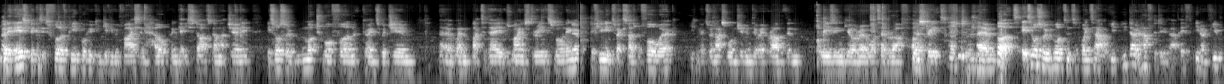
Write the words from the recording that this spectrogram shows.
No. but it is because it's full of people who can give you advice and help and get you started on that journey. It's also much more fun going to a gym uh, when, like today, it was minus three this morning. Yeah. If you need to exercise before work, you can go to a nice warm gym and do it rather than freezing your uh, whatever off on Yeah. the streets. Um, but it's also important to point out you, you don't have to do that. If you know if you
